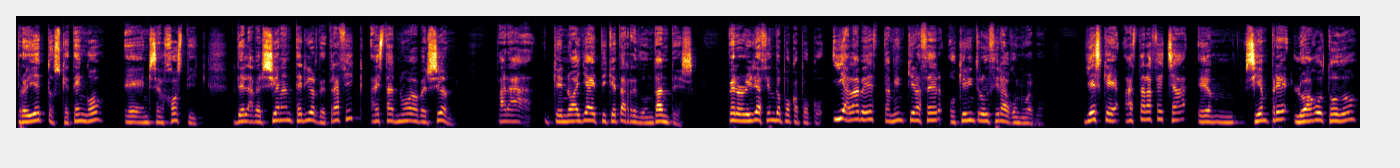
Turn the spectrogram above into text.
proyectos que tengo en Self-Hosting de la versión anterior de Traffic a esta nueva versión. para que no haya etiquetas redundantes, pero lo iré haciendo poco a poco. Y a la vez también quiero hacer o quiero introducir algo nuevo. Y es que hasta la fecha em, siempre lo hago todo,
